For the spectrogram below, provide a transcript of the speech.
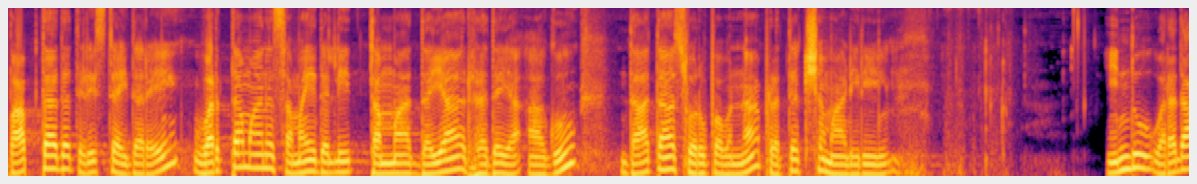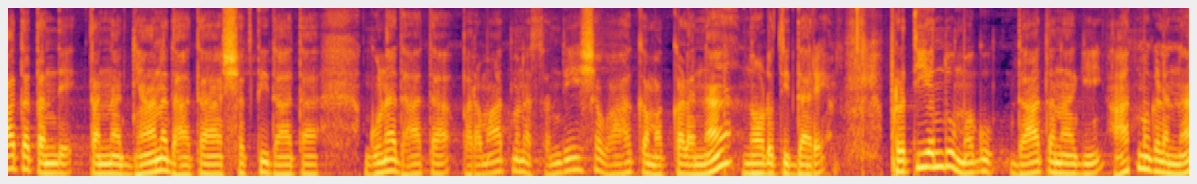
ಬಾಪ್ತಾದ ತಿಳಿಸ್ತಾ ಇದ್ದಾರೆ, ವರ್ತಮಾನ ಸಮಯದಲ್ಲಿ ತಮ್ಮ ದಯಾ ಹೃದಯ ಹಾಗೂ ದಾತಾ ಸ್ವರೂಪವನ್ನು ಪ್ರತ್ಯಕ್ಷ ಮಾಡಿರಿ. ಇಂದು ವರದಾತ ತಂದೆ, ತನ್ನ ಜ್ಞಾನದಾತ, ಶಕ್ತಿದಾತ, ಗುಣದಾತ, ಪರಮಾತ್ಮನ ಸಂದೇಶವಾಹಕ ಮಕ್ಕಳನ್ನು ನೋಡುತ್ತಿದ್ದಾರೆ. ಪ್ರತಿಯೊಂದು ಮಗು ದಾತನಾಗಿ ಆತ್ಮಗಳನ್ನು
